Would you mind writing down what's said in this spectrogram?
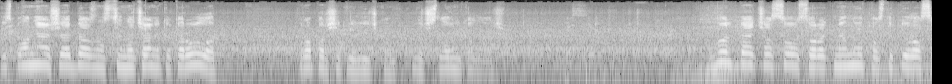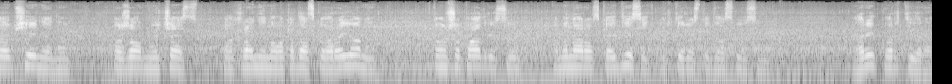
Исполняющий обязанности начальника караула прапорщик Величко Вячеслав Николаевич. 05 часов 40 минут поступило сообщение на пожарную часть по охране Новокадацкого района о том, что по адресу Коммунаровская 10, квартира 128, горит квартира.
